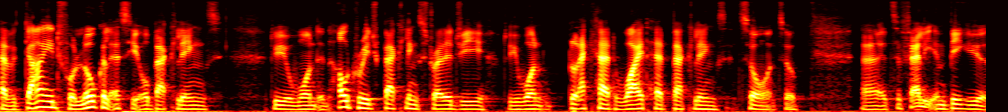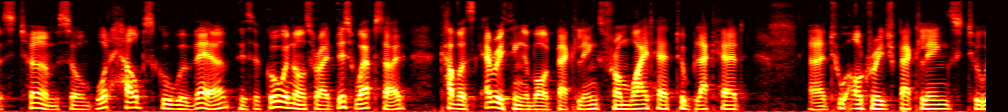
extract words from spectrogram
have a guide for local SEO backlinks? Do you want an outreach backlink strategy? Do you want black hat, white hat backlinks, and so on? So uh, it's a fairly ambiguous term. So what helps Google there is if Google knows, right, this website covers everything about backlinks from white hat to black hat. Uh, to outreach backlinks, to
